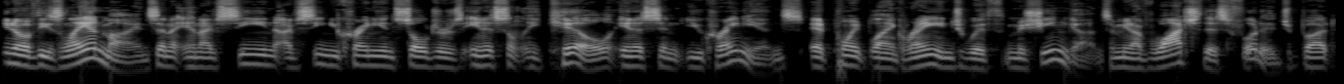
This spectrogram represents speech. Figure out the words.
you know of these landmines, and and I've seen I've seen Ukrainian soldiers innocently kill innocent Ukrainians at point blank range with machine guns. I mean, I've watched this footage, but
